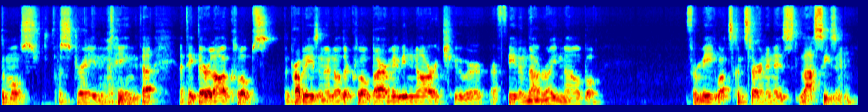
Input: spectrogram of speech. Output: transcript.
the most frustrating thing. That I think there are a lot of clubs there probably isn't another club, bar maybe Norwich, who are, are feeling that right now. But for me, what's concerning is last season,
